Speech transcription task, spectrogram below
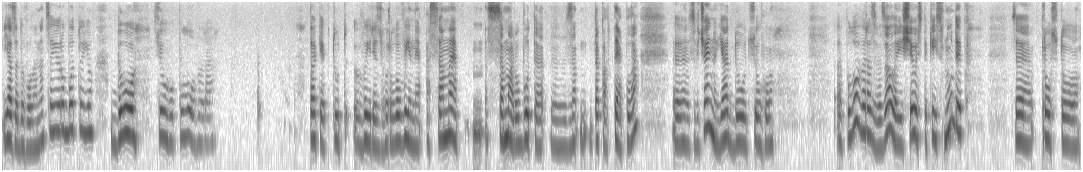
я задоволена цією роботою. До цього пуловера, так як тут виріз горловини, а саме, сама робота е, така тепла, е, звичайно, я до цього е, пуловера зв'язала іще ось такий снудик. Це просто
